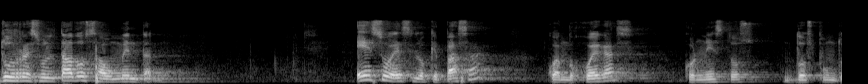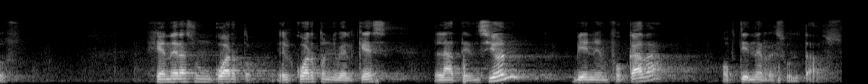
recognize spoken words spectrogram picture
tus resultados aumentan. Eso es lo que pasa cuando juegas con estos dos puntos generas un cuarto, el cuarto nivel que es la atención bien enfocada, obtiene resultados.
